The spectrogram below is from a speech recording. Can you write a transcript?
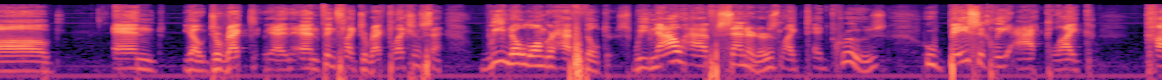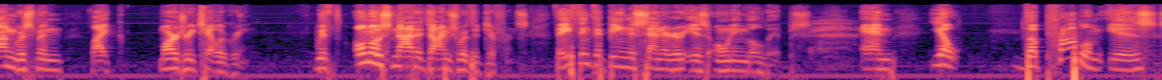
uh, and you know direct and, and things like direct elections, we no longer have filters. We now have senators like Ted Cruz who basically act like congressmen like Marjorie Taylor Greene with almost not a dime's worth of difference. They think that being a senator is owning the libs. And, you know, the problem is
